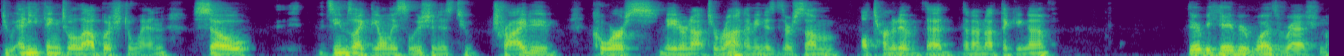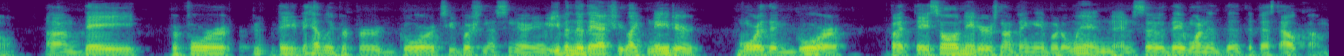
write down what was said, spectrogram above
do anything to allow Bush to win. So it seems like the only solution is to try to coerce Nader not to run. I mean, is there some alternative that, that I'm not thinking of? Their behavior was rational. Um, they prefer they, they heavily preferred Gore to Bush in that scenario, even though they actually liked Nader more than Gore. But they saw Nader as not being able to win, and so they wanted the, the best outcome.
